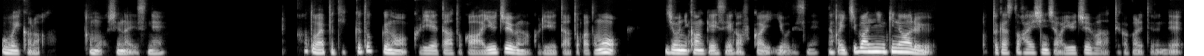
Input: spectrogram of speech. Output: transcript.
多いからかもしれないですね。あとはやっぱ TikTok のクリエイターとか YouTube のクリエイターとかとも非常に関係性が深いようですね。なんか一番人気のあるポッドキャスト配信者は YouTuber だって書かれてるんで、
